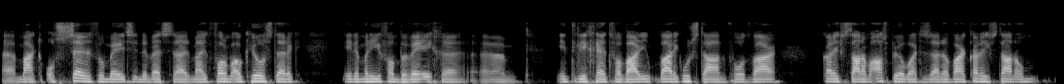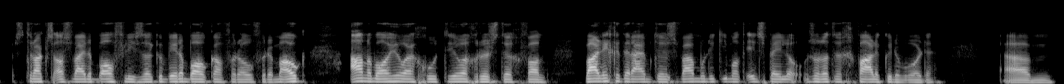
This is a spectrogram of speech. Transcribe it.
Uh, maakte ontzettend veel meters in de wedstrijd. Maar ik vond hem ook heel sterk in de manier van bewegen. Um, intelligent van waar, waar ik moet staan. Bijvoorbeeld waar kan ik staan om afspeelbaar te zijn. Of waar kan ik staan om straks als wij de bal verliezen dat ik weer een bal kan veroveren. Maar ook aan de bal heel erg goed. Heel erg rustig van Waar liggen de ruimtes? Waar moet ik iemand inspelen zodat we gevaarlijk kunnen worden? Um,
